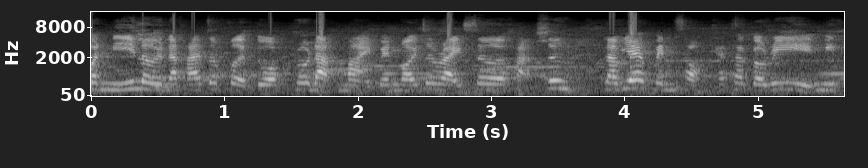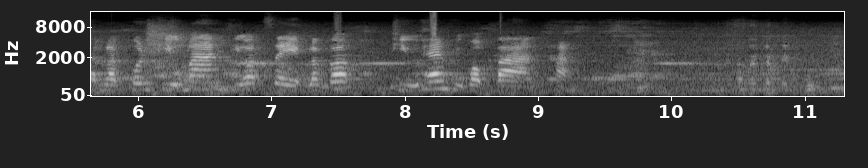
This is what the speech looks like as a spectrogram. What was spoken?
วันนี้เลยนะคะจะเปิดตัวโปรดักต์ใหม่เป็น moisturizer ค่ะ ซึ่งเราแยกเป็น2แคตตากรีมีสำหรับคนผิวมันผิวอักเสบแล้วก็ผิวแห้งผิวบอบบางค่ะ ทำไมมันเป็นพุดดิ้ง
